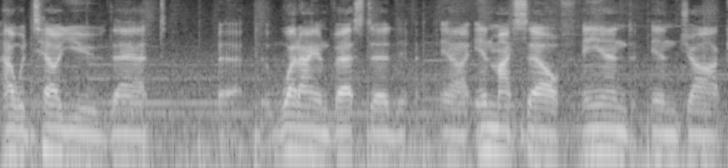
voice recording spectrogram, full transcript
I would tell you that uh, what I invested uh, in myself and in Jock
